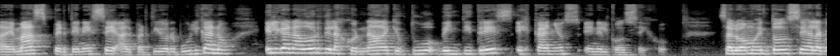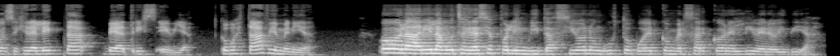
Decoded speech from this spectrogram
Además, pertenece al Partido Republicano, el ganador de la jornada que obtuvo 23 escaños en el Consejo. Saludamos entonces a la consejera electa Beatriz Evia. ¿Cómo estás? Bienvenida. Hola Daniela, muchas gracias por la invitación. Un gusto poder conversar con el Libero hoy día.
